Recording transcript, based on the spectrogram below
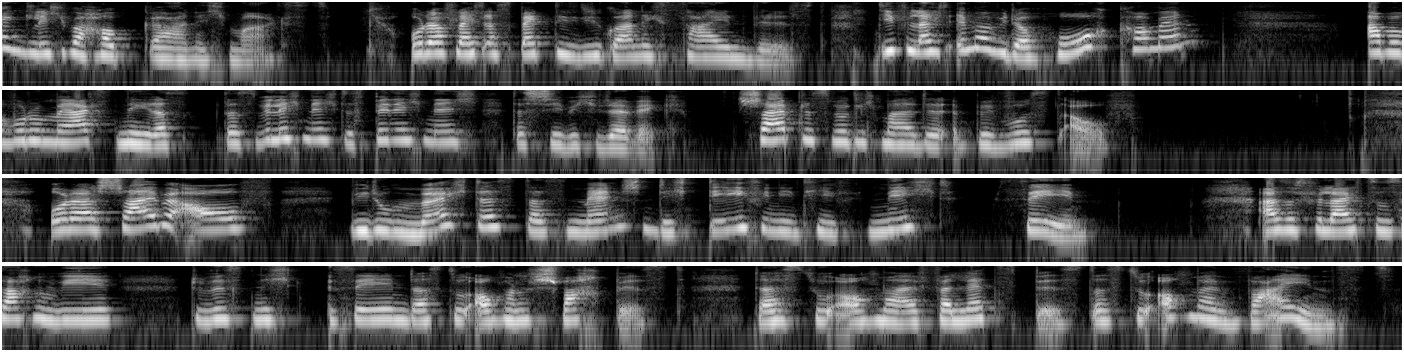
eigentlich überhaupt gar nicht magst. Oder vielleicht Aspekte, die du gar nicht sein willst. Die vielleicht immer wieder hochkommen, aber wo du merkst, nee, das, das will ich nicht, das bin ich nicht, das schiebe ich wieder weg. Schreib das wirklich mal bewusst auf. Oder schreibe auf, wie du möchtest, dass Menschen dich definitiv nicht sehen. Also vielleicht so Sachen wie, du willst nicht sehen, dass du auch mal schwach bist, dass du auch mal verletzt bist, dass du auch mal weinst.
